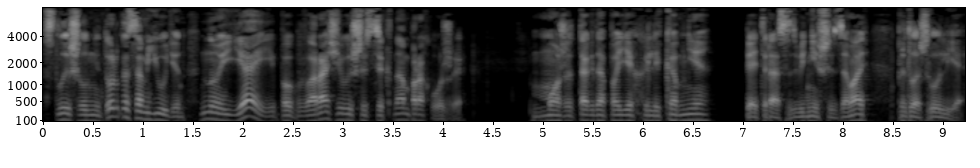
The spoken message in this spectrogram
слышал не только сам Юдин, но и я, и поворачивавшиеся к нам прохожие. «Может, тогда поехали ко мне?» Пять раз извинившись за мать, предложил Илья.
